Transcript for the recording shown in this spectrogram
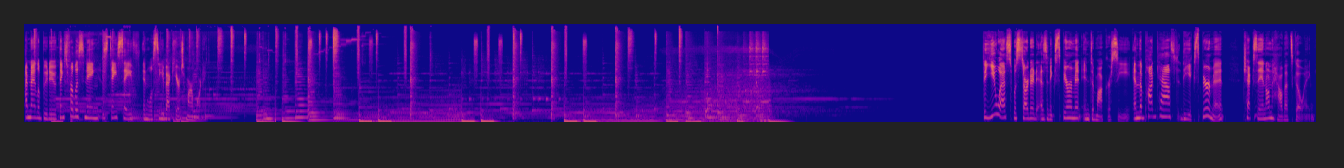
I'm Niala Boodhoo. Thanks for listening. Stay safe, and we'll see you back here tomorrow morning. The U.S. was started as an experiment in democracy, and the podcast, The Experiment, checks in on how that's going.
